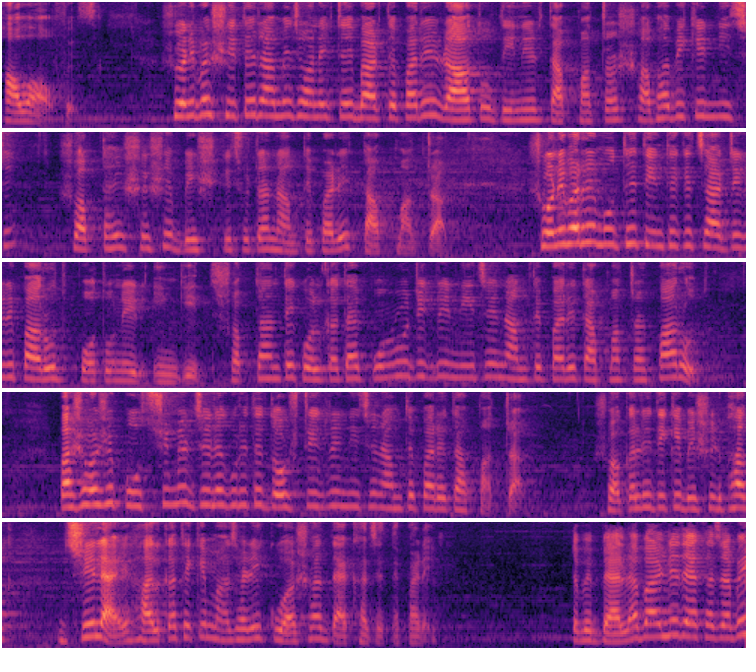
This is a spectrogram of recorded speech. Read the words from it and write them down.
হাওয়া অফিস। শনিবার শীতের আমেজ অনেকটাই বাড়তে পারে, রাত ও দিনের তাপমাত্রা স্বাভাবিকের নিচে, সপ্তাহের শেষে বেশ কিছুটা নামতে পারে তাপমাত্রা। শনিবারের মধ্যে তিন থেকে চার ডিগ্রি পারদ পতনের ইঙ্গিত, সপ্তাহান্তে কলকাতায় পনেরো ডিগ্রির নিচে নামতে পারে তাপমাত্রার পারদ। পাশাপাশি পশ্চিমের জেলাগুলিতে দশ ডিগ্রির নিচে নামতে পারে তাপমাত্রা। সকালের দিকে বেশিরভাগ জেলায় হালকা থেকে মাঝারি কুয়াশা দেখা যেতে পারে। তবে বেলা বাড়লে দেখা যাবে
